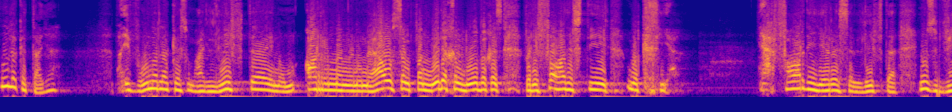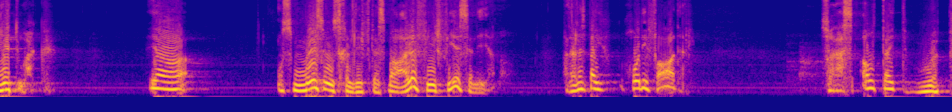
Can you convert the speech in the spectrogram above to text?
moeilike tye. Maar die wonderlike is om hy liefde en omarming en omhelsing van medegelowiges wat die Vader stuur ook gee. Jy ervaar die Here se liefde en ons weet ook. Ja, ons mis ons geliefdes, maar hulle vier fees in die hemel. Want hulle is by God die Vader. So daar's altyd hoop,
